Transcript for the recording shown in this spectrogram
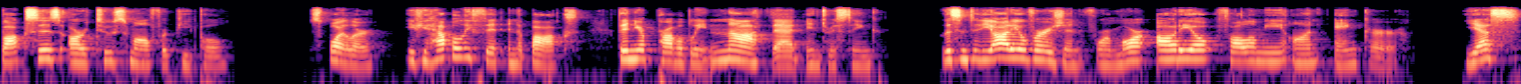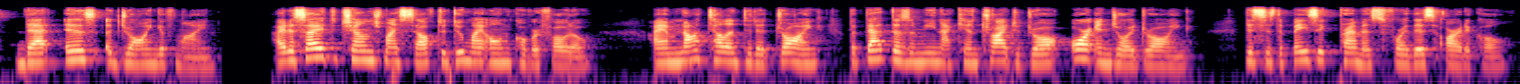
Boxes are too small for people. Spoiler if you happily fit in a box, then you're probably not that interesting. Listen to the audio version. For more audio, follow me on Anchor. Yes, that is a drawing of mine. I decided to challenge myself to do my own cover photo. I am not talented at drawing, but that doesn't mean I can't try to draw or enjoy drawing. This is the basic premise for this article.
